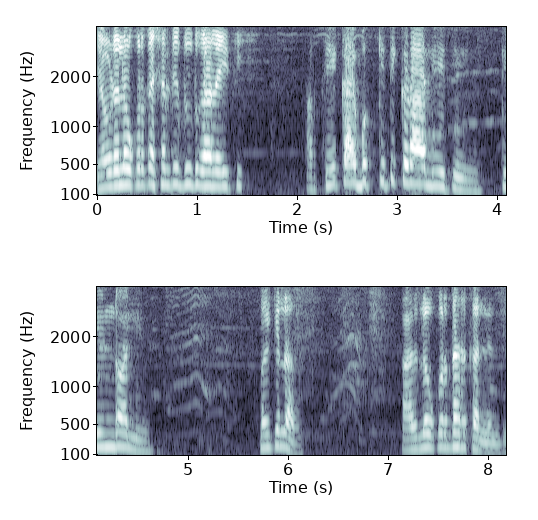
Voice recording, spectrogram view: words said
एवढ्या लवकर कशाला ती दूध घालायची? अरे ती काय बघ की तिकडं आली ती तीन डॉली होय केलं आज लवकर धार काढलेली ती.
